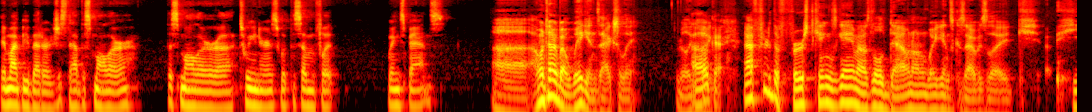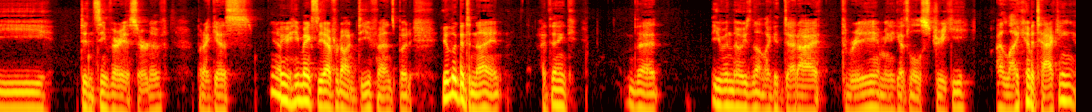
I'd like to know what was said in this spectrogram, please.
it might be better just to have the smaller the smaller uh, tweeners with the seven foot wingspans. Uh, I want to talk about Wiggins actually, really quick. okay. After the first Kings game, I was a little down on Wiggins because I was like, he didn't seem very assertive, but I guess you know he makes the effort on defense. But he looked good tonight. I think that even though he's not like a dead eye three. I mean, he gets a little streaky. I like him attacking.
